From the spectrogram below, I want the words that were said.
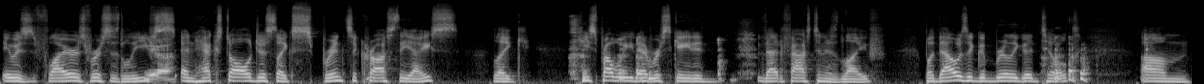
It was Flyers versus Leafs, Yeah. and Hextall just like sprints across the ice. Like he's probably never skated that fast in his life. But that was a good, really good tilt. Um,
